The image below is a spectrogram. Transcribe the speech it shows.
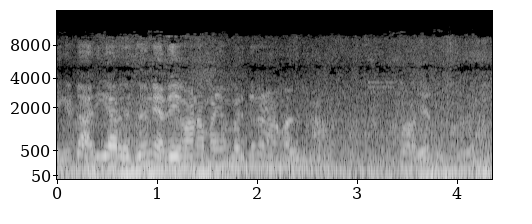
எங்கிட்ட அதிகாரம் இருக்குதுன்னு எதை வேணா பயன்படுத்தினா நாம அதுக்கு நாம Oh, yeah.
